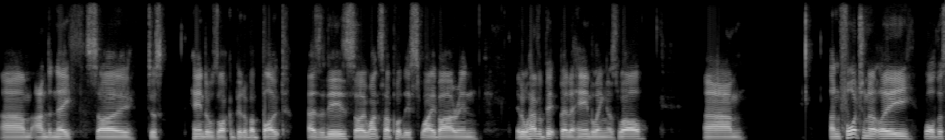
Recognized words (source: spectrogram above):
um, underneath, so just handles like a bit of a boat as it is. So once I put this sway bar in, it'll have a bit better handling as well. Um, unfortunately, well, the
